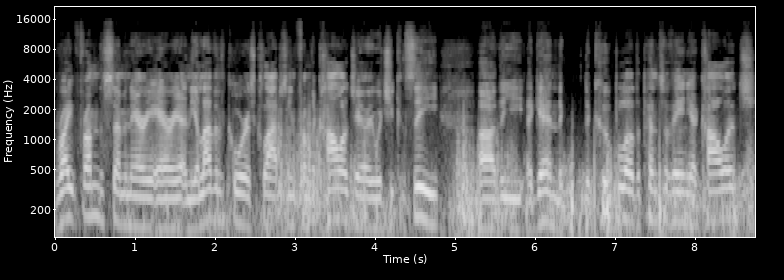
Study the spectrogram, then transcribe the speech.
right from the seminary area, and the 11th Corps is collapsing from the college area, which you can see uh, the again the, the cupola of the Pennsylvania College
